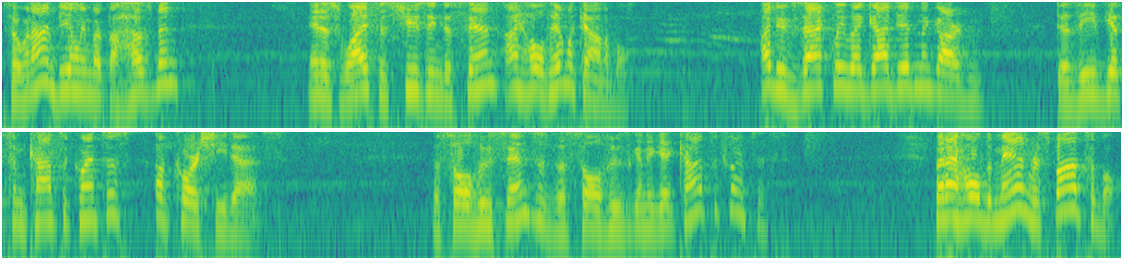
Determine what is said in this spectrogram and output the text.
So, when I'm dealing with the husband and his wife is choosing to sin, I hold him accountable. I do exactly what God did in the garden. Does Eve get some consequences? Of course she does. The soul who sins is the soul who's going to get consequences. But I hold the man responsible.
